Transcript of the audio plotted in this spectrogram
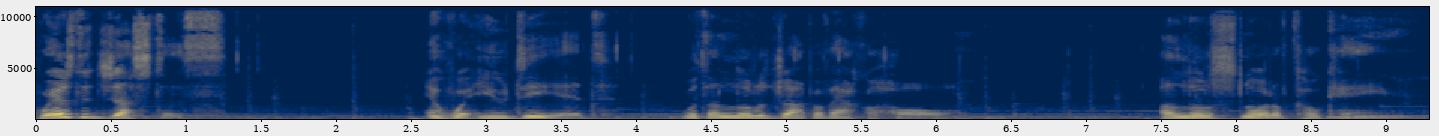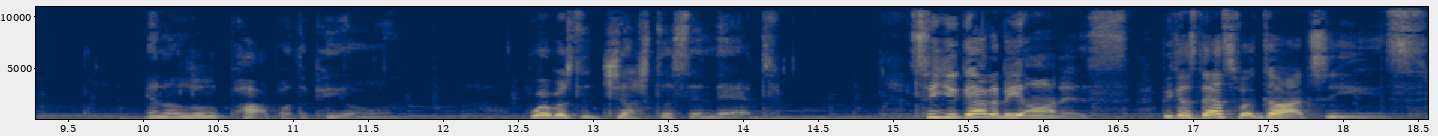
Where's the justice in what you did with a little drop of alcohol, a little snort of cocaine, and a little pop of the pill? Where was the justice in that? See, you got to be honest because that's what God sees.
